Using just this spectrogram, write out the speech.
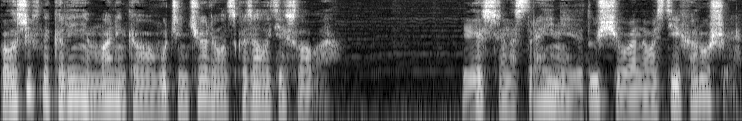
Положив на колени маленького Вуджинчоля, он сказал эти слова. «Если настроение ведущего новостей хорошее,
